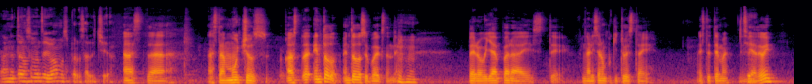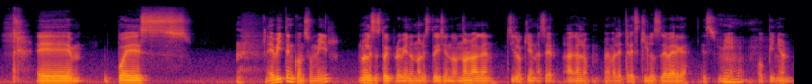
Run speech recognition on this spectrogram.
Ah, no sé cuánto llevamos, pero sale chido. Hasta hasta muchos, hasta en todo, en todo se puede extender. Pero ya para este finalizar un poquito este, este tema del día de hoy, eh, pues eviten consumir. No les estoy prohibiendo, no les estoy diciendo no lo hagan. Si lo quieren hacer, háganlo. Me vale 3 kilos de verga, es mi opinión.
